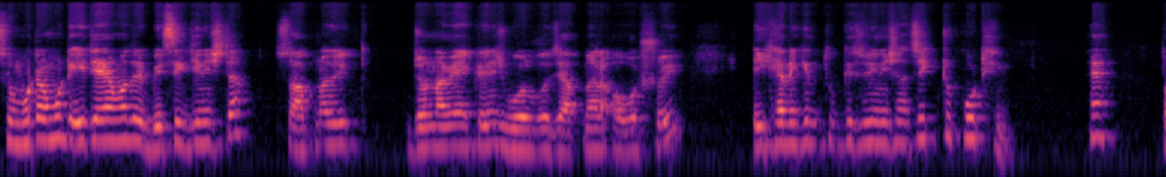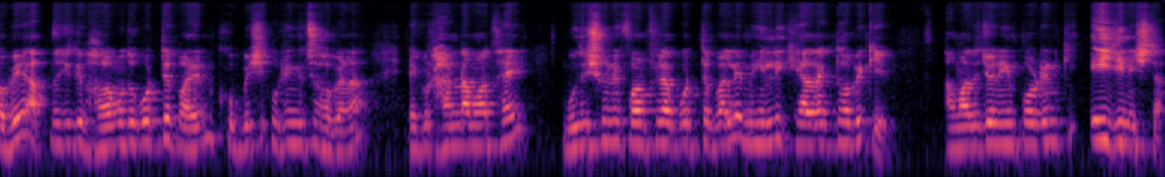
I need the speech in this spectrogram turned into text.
সো মোটামুটি এইটাই আমাদের বেসিক জিনিসটা। সো আপনাদের জন্য আমি একটা জিনিস বলব যে, আপনারা অবশ্যই এইখানে কিন্তু কিছু জিনিস আছে একটু কঠিন হ্যাঁ? তবে আপনি যদি ভালো মতো করতে পারেন, খুব বেশি কঠিন কিছু হবে না। একটু ঠান্ডা মাথায় বুঝে শুনে ফর্ম ফিল আপ করতে পারলে মেইনলি খেয়াল রাখতে হবে কি? আমাদের জন্য ইম্পর্টেন্ট কি? এই জিনিসটা।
